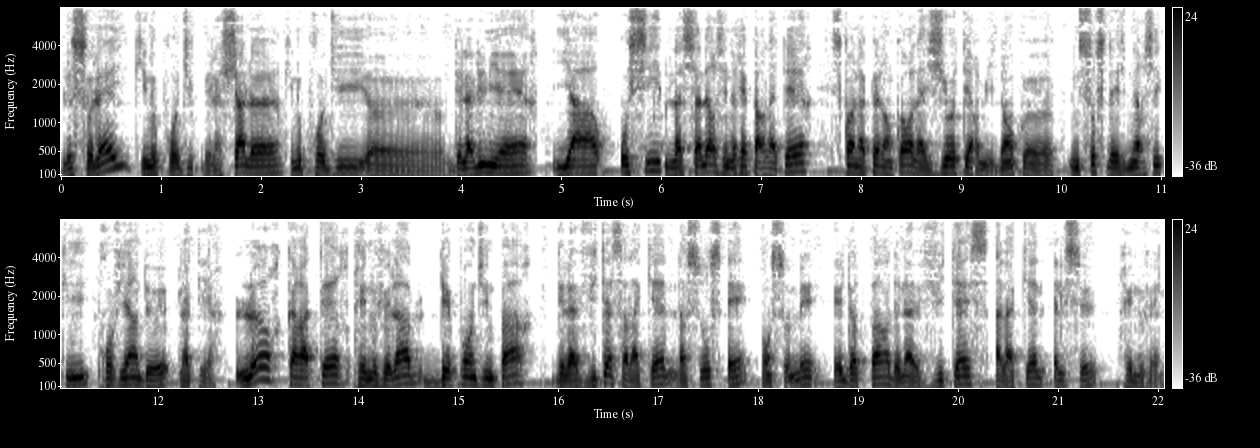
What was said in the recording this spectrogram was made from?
le soleil qui nous produit de la chaleur, qui nous produit euh, de la lumière. Il y a aussi la chaleur générée par la Terre, ce qu'on appelle encore la géothermie, donc une source d'énergie qui provient de la Terre. Leur caractère renouvelable dépend d'une part de la vitesse à laquelle la source est consommée et d'autre part de la vitesse à laquelle elle se renouvelle.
